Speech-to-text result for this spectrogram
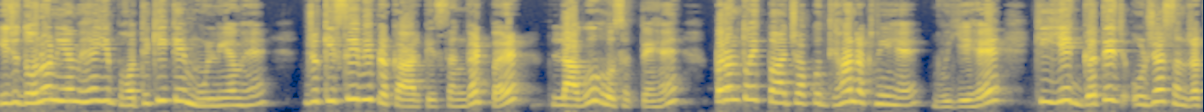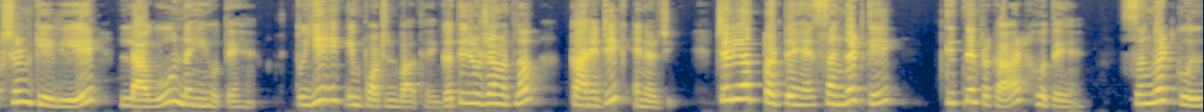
ये जो दोनों नियम है, ये भौतिकी के मूल नियम है, जो किसी भी प्रकार के संगठ पर लागू हो सकते हैं परंतु एक बात जो आपको ध्यान रखनी है, वो ये है कि ये गतिज ऊर्जा संरक्षण के लिए लागू नहीं होते हैं। तो ये एक इंपॉर्टेंट बात है। गतिज ऊर्जा मतलब काइनेटिक एनर्जी चलिए अब पढ़ते हैं संगठ के कितने प्रकार होते हैं। संघट कुल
